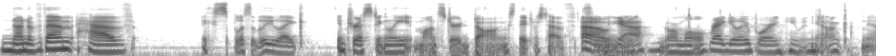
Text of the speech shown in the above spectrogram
None of them have explicitly like interestingly monstered dongs. They just have Oh, yeah. normal. Regular, boring human Yeah. junk. Yeah.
